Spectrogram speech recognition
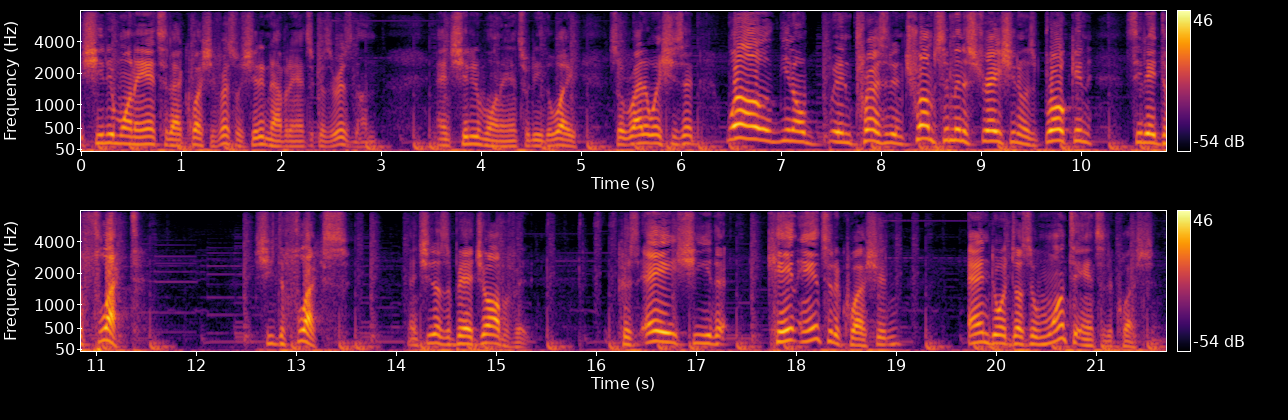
she didn't want to answer that question. First of all, she didn't have an answer because there is none, and she didn't want to answer it either way. So right away she said, "Well, you know, in President Trump's administration, it was broken." See, they deflect. She deflects, and she does a bad job of it because a she either can't answer the question and or doesn't want to answer the question.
